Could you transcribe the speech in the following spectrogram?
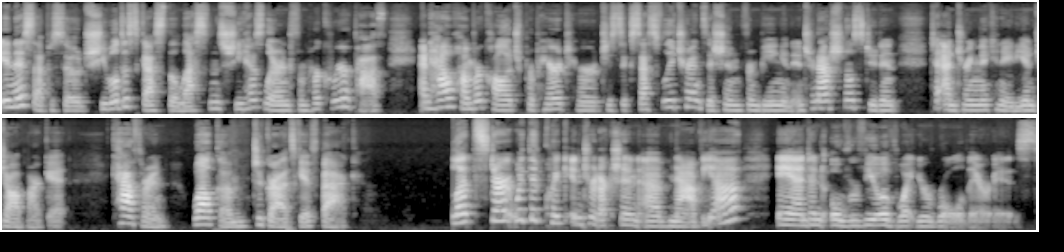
In this episode, she will discuss the lessons she has learned from her career path and how Humber College prepared her to successfully transition from being an international student to entering the Canadian job market. Catherine, welcome to Grads Give Back. Let's start with a quick introduction of Navia and an overview of what your role there is.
